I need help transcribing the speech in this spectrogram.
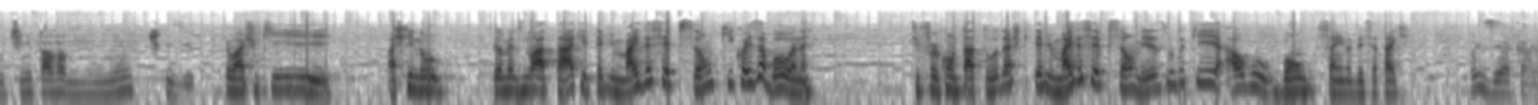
o time tava muito esquisito. Eu acho que. Acho que no. Pelo menos no ataque teve mais decepção que coisa boa, né? Se for contar tudo, acho que teve mais decepção mesmo do que algo bom saindo desse ataque. Pois é, cara.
